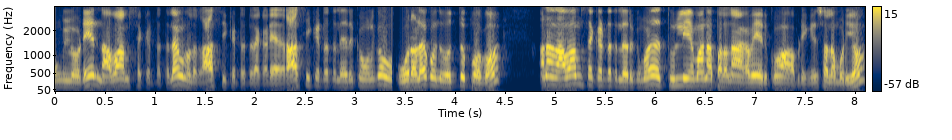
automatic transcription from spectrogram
உங்களுடைய நவாம்ச கட்டத்தில் உங்களோட ராசி கட்டத்தில் கிடையாது. ராசி கட்டத்தில் இருக்கவங்களுக்கு ஓரளவுக்கு வந்து ஒத்து போகும் ஆனால் நவாம்ச கட்டத்தில் இருக்கும்போது துல்லியமான பலனாகவே இருக்கும் அப்படிங்கிறது சொல்ல முடியும்.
